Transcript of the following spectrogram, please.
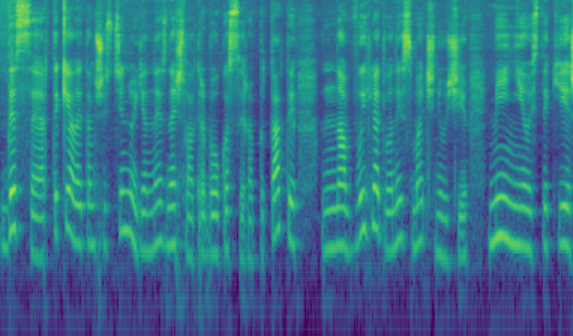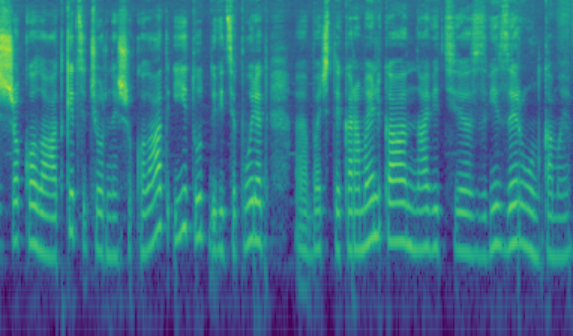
Десертики, але там щось ціну я не знайшла. Треба у касира питати. На вигляд вони смачнючі. Міні ось такі шоколадки, це чорний шоколад. І тут, дивіться, поряд, е, бачите, карамелька навіть е, з візерунками.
